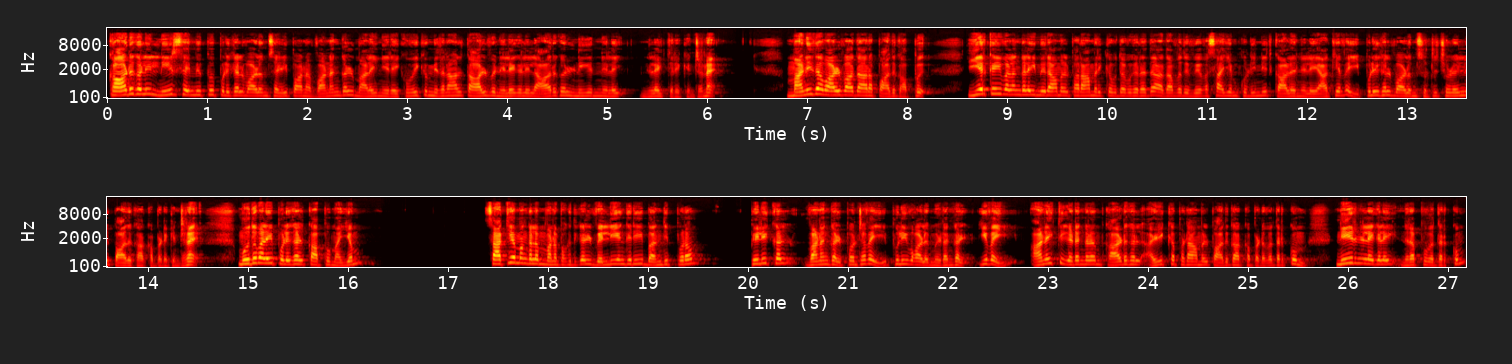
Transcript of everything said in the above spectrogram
காடுகளில் நீர் சேமிப்பு புலிகள் வாழும் செழிப்பான வனங்கள் மழைநீரை குவிக்கும் இதனால் தாழ்வு நிலைகளில் ஆறுகள் நீர்நிலை நிலைத்திருக்கின்றன. மனித வாழ்வாதார பாதுகாப்பு. இயற்கை வளங்களை மீறாமல் பராமரிக்க உதவுகிறது. அதாவது விவசாயம் குடிநீர் காலநிலை ஆகியவை புலிகள் வாழும் சுற்றுச்சூழலில் பாதுகாக்கப்படுகின்றன. முதுமலை புலிகள் காப்பு மையம். சத்தியமங்கலம் வனப்பகுதிகள் வெள்ளியங்கிரி பந்திப்புரம் பிலிக்கல் வனங்கள் போன்றவை புலி வாழும் இடங்கள். இவை அனைத்து இடங்களும் காடுகள் அழிக்கப்படாமல் பாதுகாக்கப்படுவதற்கும் நீர்நிலைகளை நிரப்புவதற்கும்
